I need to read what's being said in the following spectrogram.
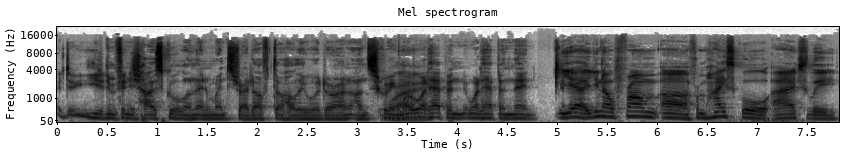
you didn't finish high school and then went straight off to Hollywood or on, on screen. Right. What, what, happened? What happened then? Yeah, you know, from uh, from high school, I actually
